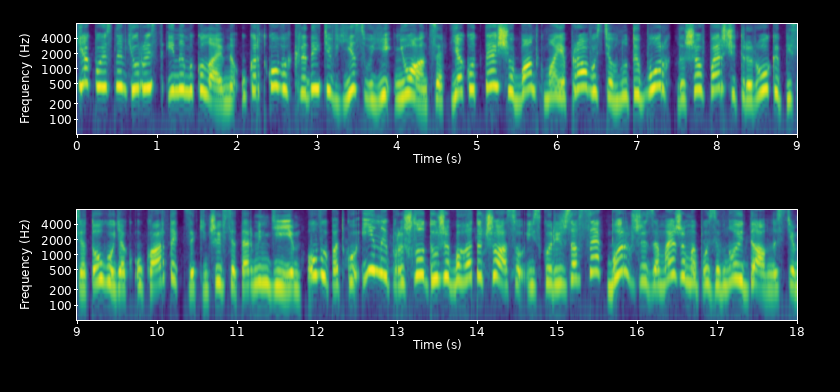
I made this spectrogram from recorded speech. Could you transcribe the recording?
Як пояснив юрист Інни Миколаївни, у карткових кредитів є свої нюанси, як от те, що банк має право стягнути борг лише в перші три роки після того, як у карти закінчився термін дії. У випадку Інни пройшло дуже багато часу, і, скоріш за все, борг вже за межами позивної давності.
